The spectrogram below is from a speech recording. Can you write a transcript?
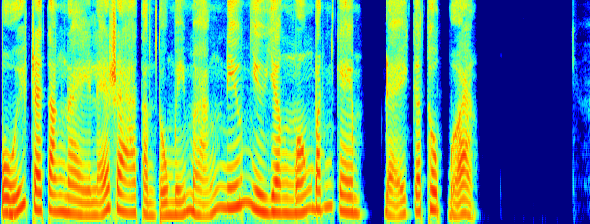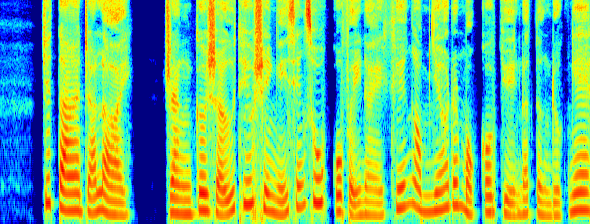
Buổi trai tăng này lẽ ra thành tụ mỹ mãn nếu như dân món bánh kem để kết thúc bữa ăn. Chitta trả lời rằng cư xử thiếu suy nghĩ sáng suốt của vị này khiến ông nhớ đến một câu chuyện đã từng được nghe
